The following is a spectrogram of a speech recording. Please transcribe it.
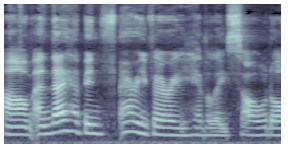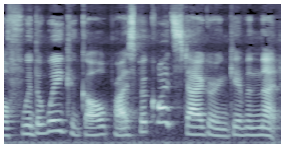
Um, and they have been very, very heavily sold off with a weaker gold price, but quite staggering given that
